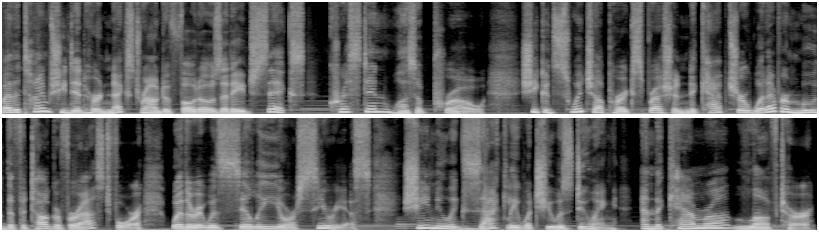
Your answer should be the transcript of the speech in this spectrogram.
By the time she did her next round of photos at age six, Kristin was a pro. She could switch up her expression to capture whatever mood the photographer asked for, whether it was silly or serious. She knew exactly what she was doing, and the camera loved her.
